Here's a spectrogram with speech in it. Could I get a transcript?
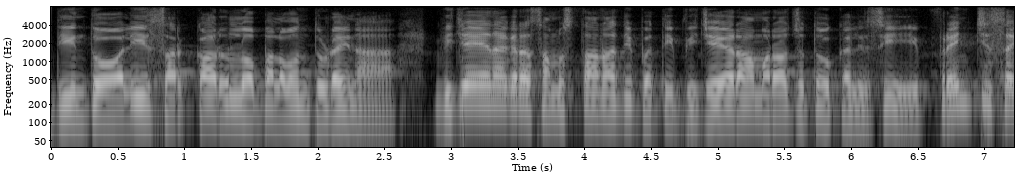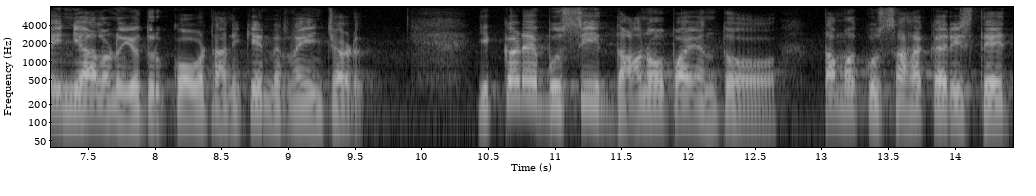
దీంతో అలీ సర్కారుల్లో బలవంతుడైన విజయనగర సంస్థానాధిపతి విజయరామరాజుతో కలిసి ఫ్రెంచ్ సైన్యాలను ఎదుర్కోవటానికి నిర్ణయించాడు. ఇక్కడే బుస్సీ దానోపాయంతో తమకు సహకరిస్తే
